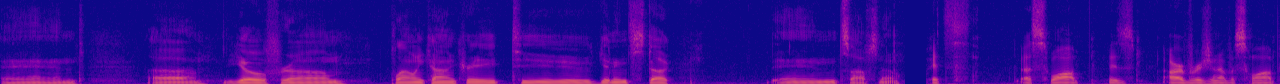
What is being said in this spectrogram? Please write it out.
And uh, you go from plowing concrete to getting stuck in soft snow. It's a swamp is our version of a swamp.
